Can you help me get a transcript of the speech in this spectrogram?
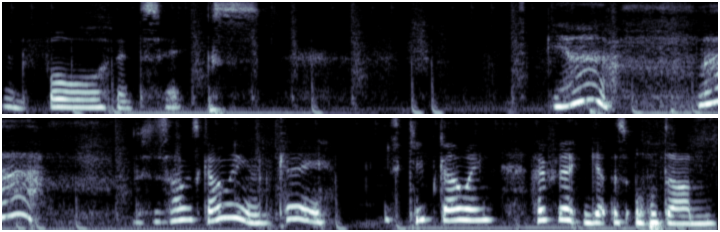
then 4, then 6. Yeah, ah, this is how it's going, okay. Just keep going. Hopefully I can get this all done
